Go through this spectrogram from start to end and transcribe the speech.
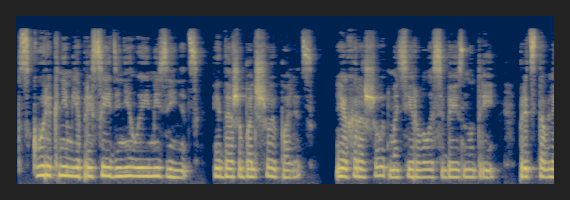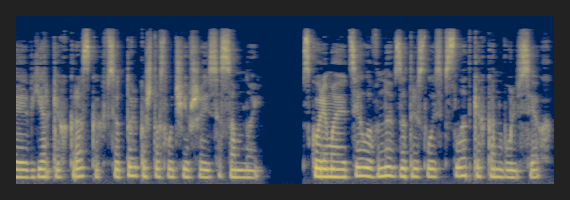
Вскоре к ним я присоединила и мизинец, и даже большой палец. Я хорошо отмассировала себя изнутри, представляя в ярких красках все только что случившееся со мной. Вскоре мое тело вновь затряслось в сладких конвульсиях.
